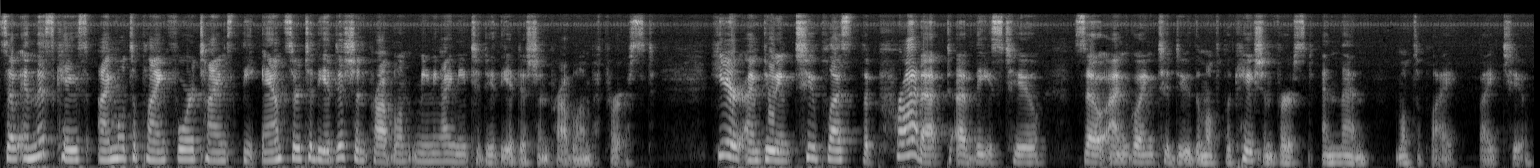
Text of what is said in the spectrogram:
So in this case, I'm multiplying four times the answer to the addition problem, meaning I need to do the addition problem first. Here, I'm doing 2 plus the product of these two, so I'm going to do the multiplication first and then multiply by 2.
